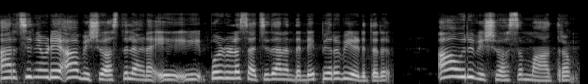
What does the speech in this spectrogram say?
അർച്ചനയുടെ ആ വിശ്വാസത്തിലാണ് ഇപ്പോഴുള്ള സച്ചിദാനന്ദന്റെ പിറവിയെടുത്തത് ആ ഒരു വിശ്വാസം മാത്രം.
